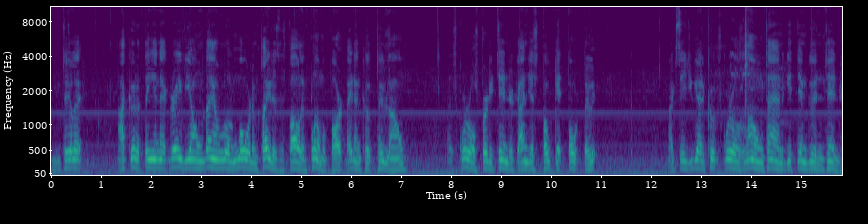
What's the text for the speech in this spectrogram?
You can tell that I could have thinned that gravy on down a little more. Them potatoes is falling plumb apart. They done cooked too long. That squirrel's pretty tender. I can just poke that fork through it. Like I said, you got to cook squirrels a long time to get them good and tender.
